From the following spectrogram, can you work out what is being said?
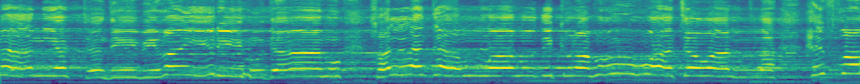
من يهتدي بغير هداه. خلد الله ذكره وتولى حفظه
